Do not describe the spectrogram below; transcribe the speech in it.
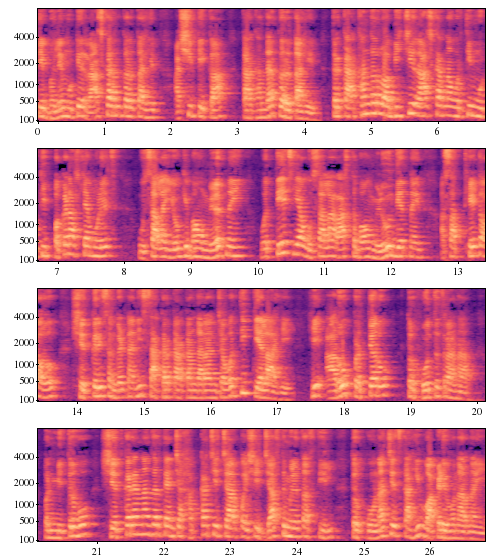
ते भले मोठे राजकारण करत आहेत अशी टीका कारखानदार करत आहेत. तर कारखानदार लॉबीची राजकारणावरती मोठी पकड असल्यामुळेच उसाला योग्य भाव मिळत नाही व तेच या उसाला रास्त भाव मिळवून देत नाहीत असा थेट आरोप शेतकरी संघटनांनी साखर कारखानदारांच्या वरती केला आहे. हे आरोप प्रत्यारोप तर होतच राहणार. पण मित्र हो शेतकऱ्यांना जर त्यांच्या हक्काचे चार पैसे जास्त मिळत असतील तर कोणाचेच काही वाकडे होणार नाही.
